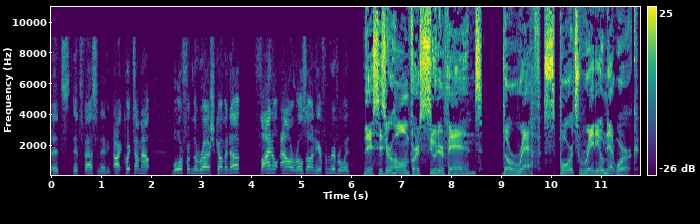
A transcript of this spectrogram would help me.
it's it's fascinating. All right, quick timeout. More from the rush coming up. Final hour rolls on here from Riverwind. This is your home for Sooner fans. The Ref Sports Radio Network.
